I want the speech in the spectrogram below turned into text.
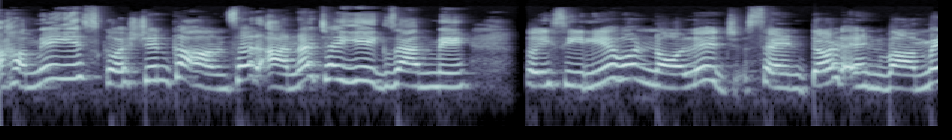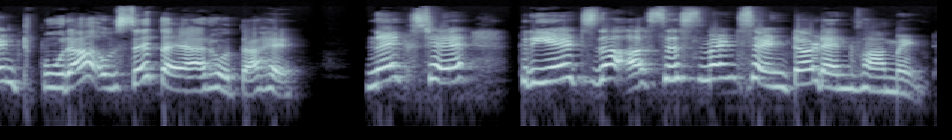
हमें इस क्वेश्चन का आंसर आना चाहिए एग्ज़ाम में। तो इसीलिए वो नॉलेज सेंटर्ड एनवायरमेंट पूरा उससे तैयार होता है। नेक्स्ट है creates the assessment centred environment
